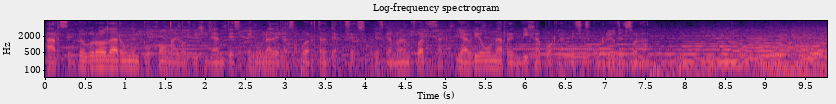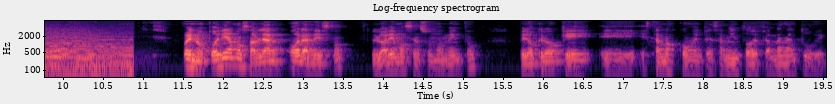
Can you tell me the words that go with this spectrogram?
Arce, logró dar un empujón a los vigilantes en una de las puertas de acceso. Les ganó en fuerza y abrió una rendija por la que se escurrió del solar. Bueno, podríamos hablar horas de esto, lo haremos en su momento, pero creo que eh, estamos con el pensamiento de Fernán Altuve.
